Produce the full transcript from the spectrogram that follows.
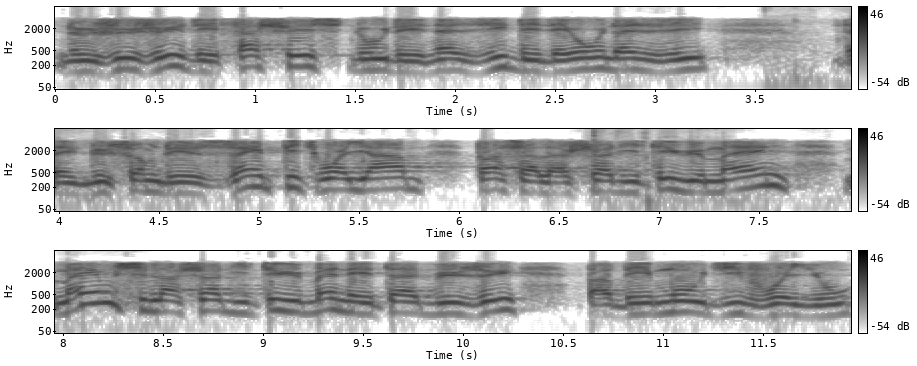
nous juger des fascistes, nous, des nazis, des néo-nazis. Nous sommes des impitoyables face à la charité humaine, même si la charité humaine est abusée par des maudits voyous.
